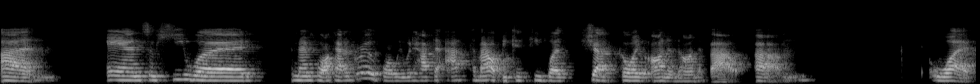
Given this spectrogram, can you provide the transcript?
Um, and so he would sometimes walk out of group or we would have to ask him out because he was just going on and on about um, what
